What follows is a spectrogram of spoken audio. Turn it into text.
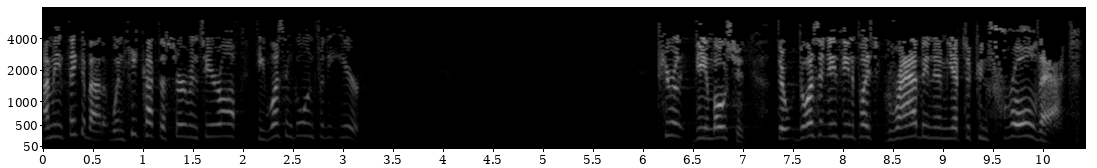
I mean, think about it. When he cut the servant's ear off, he wasn't going for the ear. Purely the emotion. There wasn't anything in place grabbing him yet to control that.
